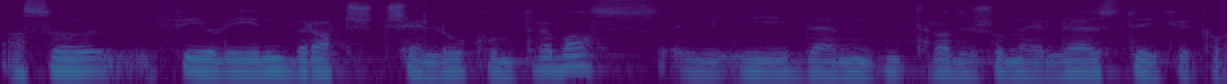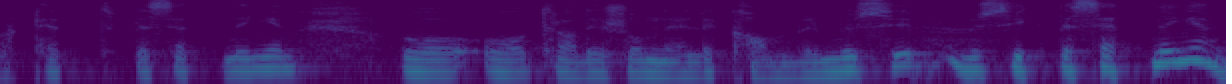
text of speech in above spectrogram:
Altså fiolin, bratsj, cello, kontrabass i, i den tradisjonelle strykekvartettbesetningen og, og tradisjonelle kammermusikkbesetningen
